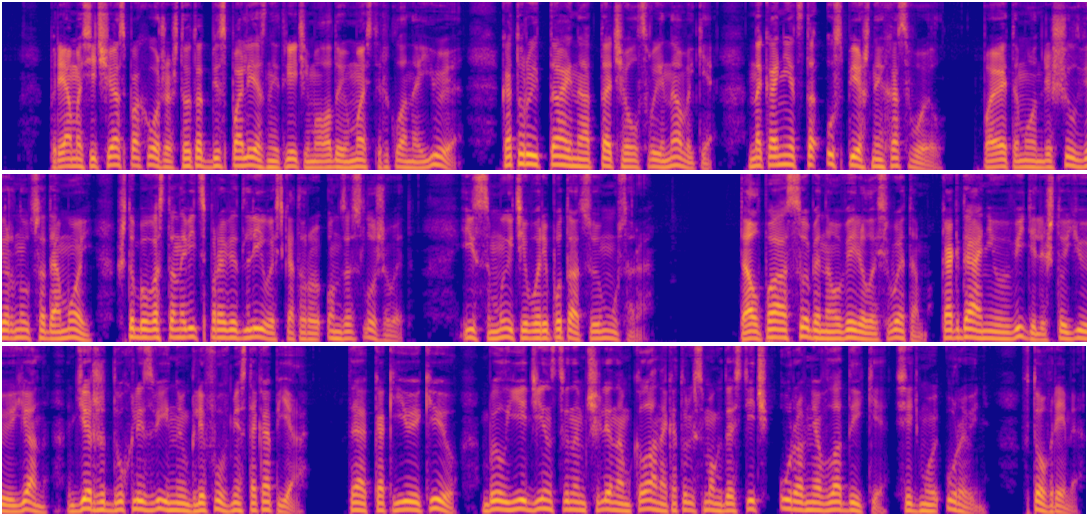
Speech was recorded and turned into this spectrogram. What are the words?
Прямо сейчас похоже, что этот бесполезный третий молодой мастер клана Юя, который тайно оттачивал свои навыки, наконец-то успешно их освоил. Поэтому он решил вернуться домой, чтобы восстановить справедливость, которую он заслуживает, и смыть его репутацию мусора. Толпа особенно уверилась в этом, когда они увидели, что Юй Ян держит двухлезвийную глифу вместо копья, так как Юй Кью был единственным членом клана, который смог достичь уровня владыки, седьмой уровень, в то время.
